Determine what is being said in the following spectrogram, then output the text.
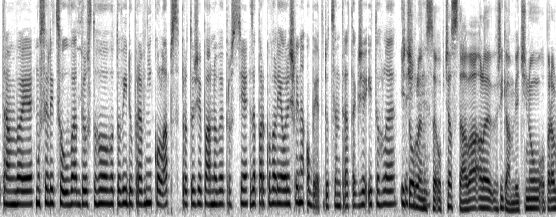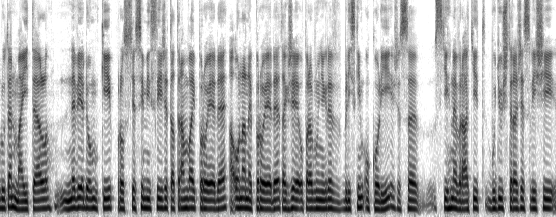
Tramvaje museli couvat, byl z toho hotový dopravní kolaps, protože pánové prostě zaparkovali a odešli na oběd do centra, takže i tohle I řešíte. tohle se občas stává, ale říkám, většinou opravdu ten majitel nevědomky prostě si myslí, že ta tramvaj projede a ona neprojede, takže je opravdu někde v blízkém okolí, že se stihne vrátit, buď už teda, že slyší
